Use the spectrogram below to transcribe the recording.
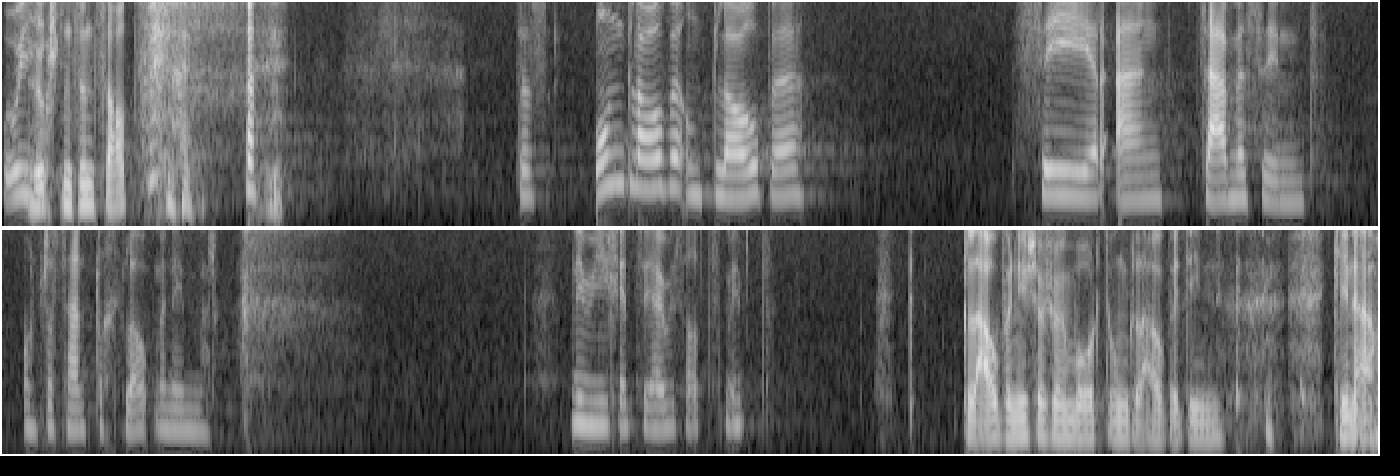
Ui. Höchstens ein Satz. Dass Unglauben und Glauben sehr eng zusammen sind. Und schlussendlich glaubt man immer. Nehme ich jetzt in einem Satz mit. Glauben ist ja schon im Wort Unglauben drin. genau.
